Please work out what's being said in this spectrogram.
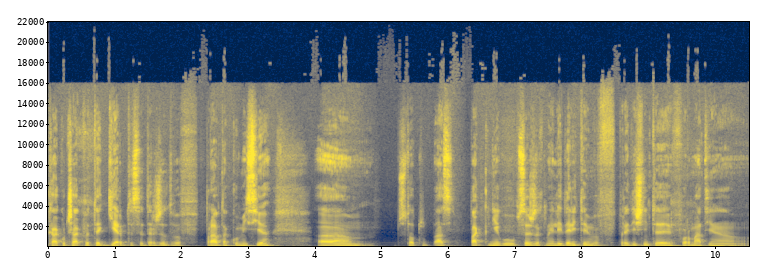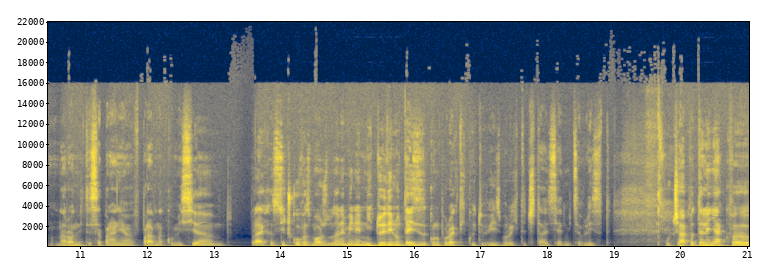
как очаквате ГЕРБ да се държат в правна комисия? А, защото аз пак ние го обсъждахме. Лидерите им в предишните формати на народните събрания в правна комисия правиха всичко възможно да не мине нито един от тези законопроекти, които вие изборихте, че тази седмица влизат. Очаквате ли някаква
